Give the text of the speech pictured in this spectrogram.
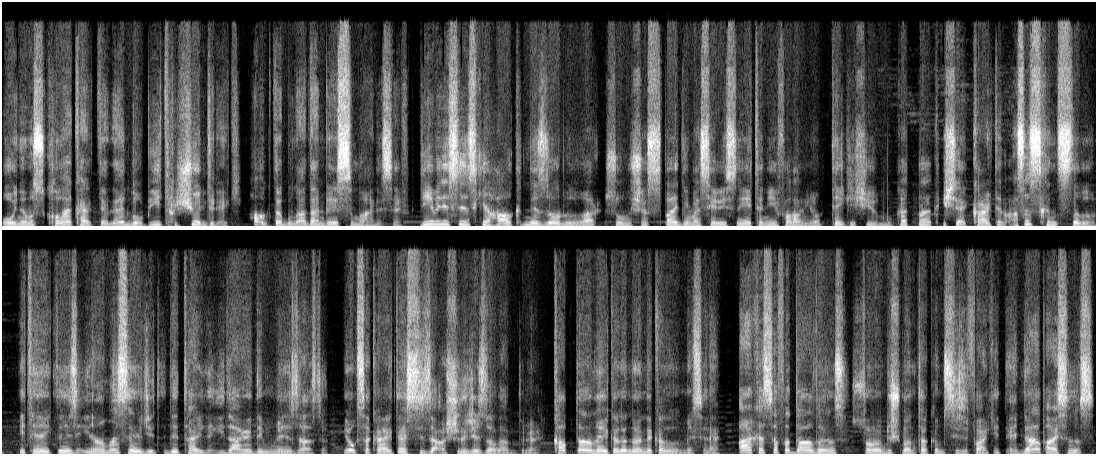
oynaması kolay karakterler lobiyi taşıyor direkt. Halk da bunlardan birisi maalesef. Diyebilirsiniz ki halkın ne zorluğu var? Sonuçta Spider-Man seviyesinde yeteneği falan yok. Tek işi yumruk atmak. İşte karakterin asıl sıkıntısı da bu. Yeteneklerinizi inanılmaz derecede detaylı idare edebilmeniz lazım. Yoksa karakter sizi aşırı cezalandırıyor. Kaptan Amerika'dan örnek alalım mesela. Arka safa daldınız sonra düşman takım sizi fark etti. E ne yaparsınız?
